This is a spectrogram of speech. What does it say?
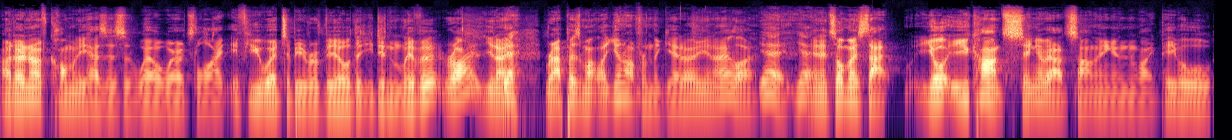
I don't know if comedy has this as well, where it's like if you were to be revealed that you didn't live it, right? You know, Yeah. rappers might like you're not from the ghetto, you know, like yeah, yeah. and it's almost that you're you can't sing about something and like people will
